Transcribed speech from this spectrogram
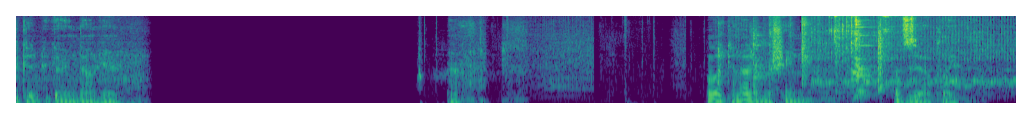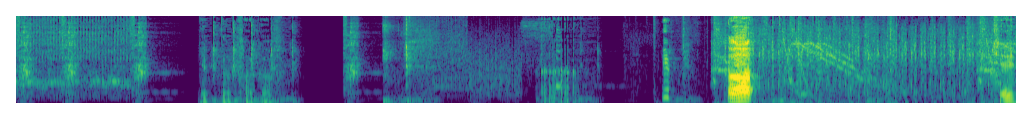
I could be going down here. Oh, look, another machine. Let's play. Yep, no, fuck off. Uh, yep. Oh! Okay.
